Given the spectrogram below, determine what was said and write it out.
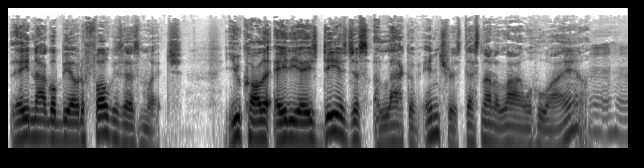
they not gonna be able to focus as much. You call it ADHD is just a lack of interest. That's not aligned with who I am, mm-hmm.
